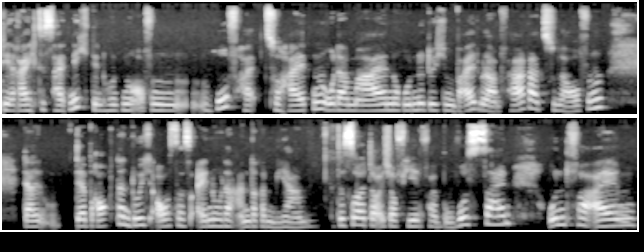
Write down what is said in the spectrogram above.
dir reicht es halt nicht, den Hund nur auf dem Hof zu halten oder mal eine Runde durch den Wald oder am Fahrrad zu laufen. Da, der braucht dann durchaus das eine oder andere mehr. Das sollte euch auf jeden Fall bewusst sein und vor allem,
